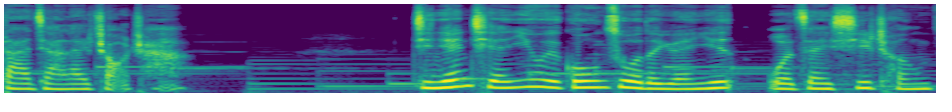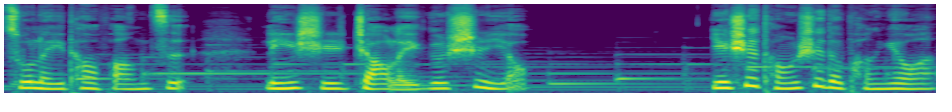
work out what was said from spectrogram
大家来找茬。几年前，因为工作的原因，我在西城租了一套房子，临时找了一个室友，也是同事的朋友啊。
